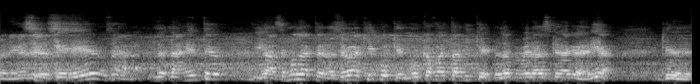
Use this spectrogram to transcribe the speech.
Venegas sin es- querer, o sea, la, la gente, y hacemos la aclaración aquí porque nunca falta ni que es la primera vez que la gradería, que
